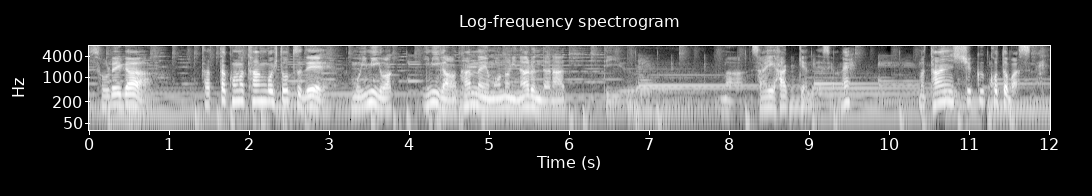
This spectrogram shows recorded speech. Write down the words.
それがたったこの単語一つでもう意味が意味がわかんないものになるんだなっていうまあ再発見ですよね。まあ、短縮言葉ですね。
